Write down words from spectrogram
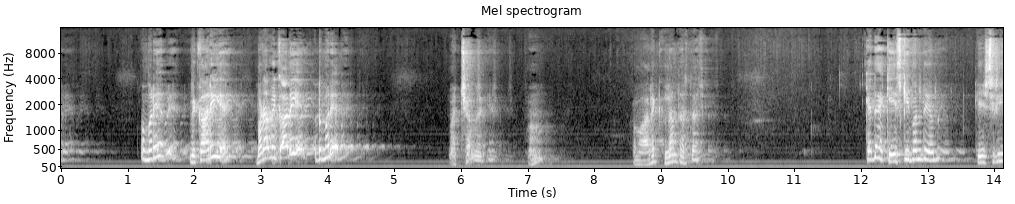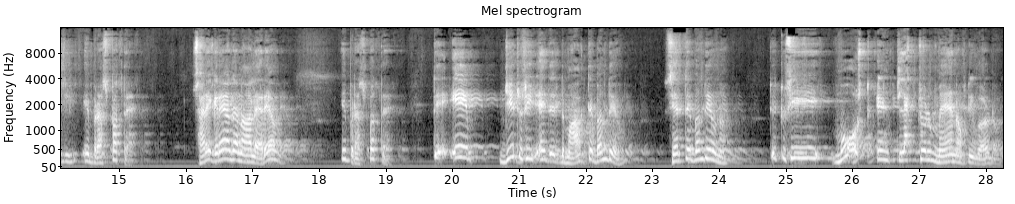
ਉਹ ਮਰਿਆ ਪਿਆ। ਵਿਕਾਰੀ ਹੈ। ਬੜਾ ਵਿਕਾਰੀ ਹੈ। ਉਹ ਤਾਂ ਮਰਿਆ ਪਿਆ। ਅੱਛਾ, ਮੈਂ ਕਿਹਾ, ਹਾਂ। ਕਮਾਲ ਹੈ, ਗੱਲਾਂ ਦੱਸਦਾ ਸੀ। ਕਹਿੰਦਾ ਕੇਸ ਕੀ ਬੰਦੇ ਹੋ? ਕੇਸਰੀ ਜੀ, ਇਹ ਬ੍ਰਹਸਪਤ ਹੈ। ਸਾਰੇ ਗ੍ਰਹਿਆਂ ਦਾ ਨਾਮ ਲੈ ਰਿਹਾ ਉਹ। ਇਹ ਬ੍ਰਹਸਪਤ ਹੈ। ਤੇ ਇਹ ਜੇ ਤੁਸੀਂ ਇਹਦੇ ਦਿਮਾਗ ਤੇ ਬੰਦੇ ਹੋ, ਸਿਰ ਤੇ ਬੰਦੇ ਹੋ ਨਾ, ਤੇ ਤੁਸੀਂ most intellectual man of the world ਹੋ।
